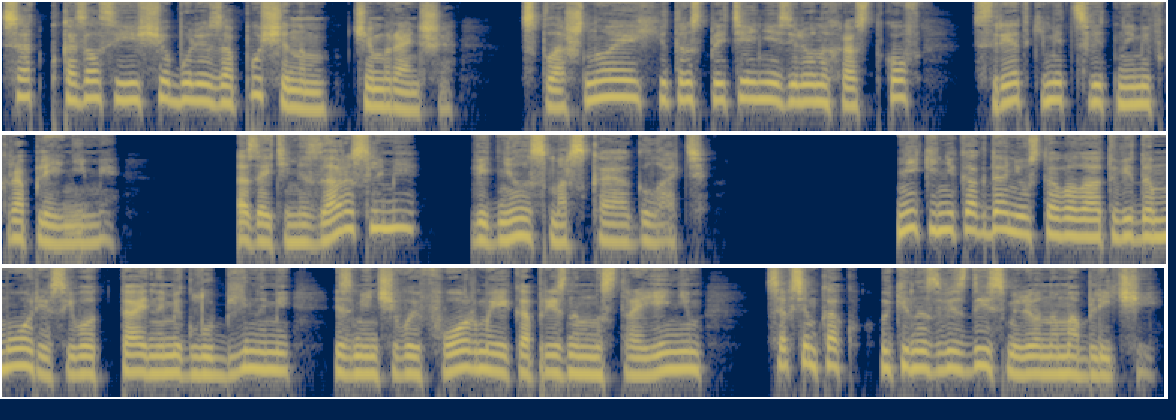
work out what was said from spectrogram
Сад показался еще более запущенным, чем раньше. Сплошное хитросплетение зеленых ростков с редкими цветными вкраплениями. А за этими зарослями виднелась морская гладь. Ники никогда не уставала от вида моря с его тайными глубинами, изменчивой формой и капризным настроением, совсем как у кинозвезды с миллионом обличий.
